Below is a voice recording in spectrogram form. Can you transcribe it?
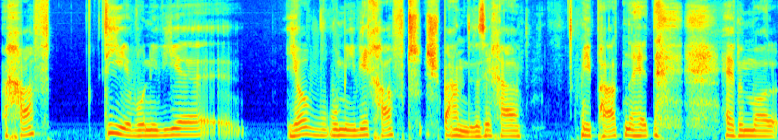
Krafttier, wo ich wie, ja, wo, wo mir wie Kraft spendet. Also ich auch, mein Partner hat, haben mal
